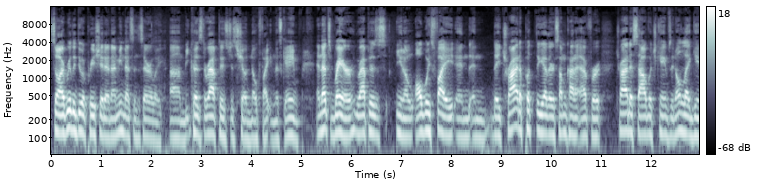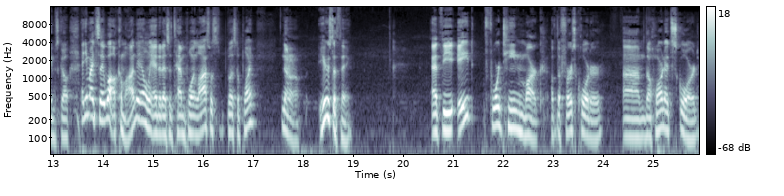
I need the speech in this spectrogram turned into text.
So I really do appreciate it. I mean that sincerely, um, because the Raptors just showed no fight in this game, and that's rare. The Raptors, you know, always fight, and and they try to put together some kind of effort, try to salvage games. They don't let games go. And you might say, well, come on, they only ended as a ten point loss. What's what's the point? No, no, no. Here's the thing. At the eight fourteen mark of the first quarter, um, the Hornets scored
